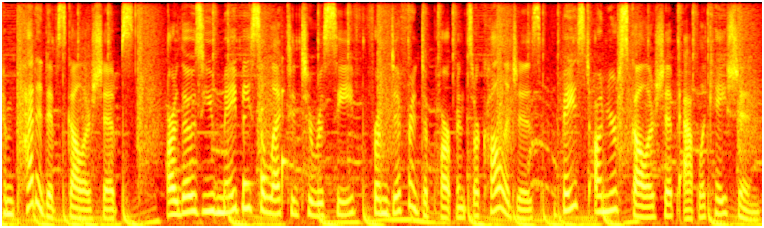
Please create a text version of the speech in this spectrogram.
Competitive scholarships are those you may be selected to receive from different departments or colleges based on your scholarship application.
